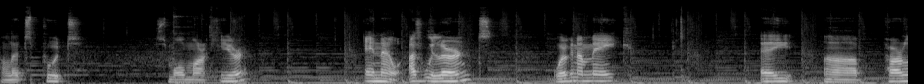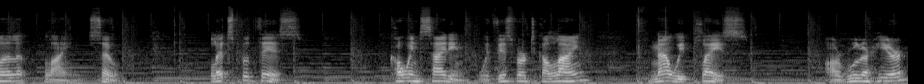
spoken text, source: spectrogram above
and let's put small mark here. And now, as we learned, we're gonna make a uh, parallel line. So let's put this coinciding with this vertical line. Now we place our ruler here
